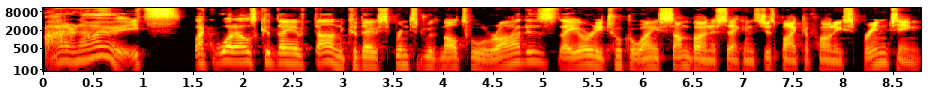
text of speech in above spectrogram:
I don't know. It's like, what else could they have done? Could they have sprinted with multiple riders? They already took away some bonus seconds just by Copponi sprinting.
